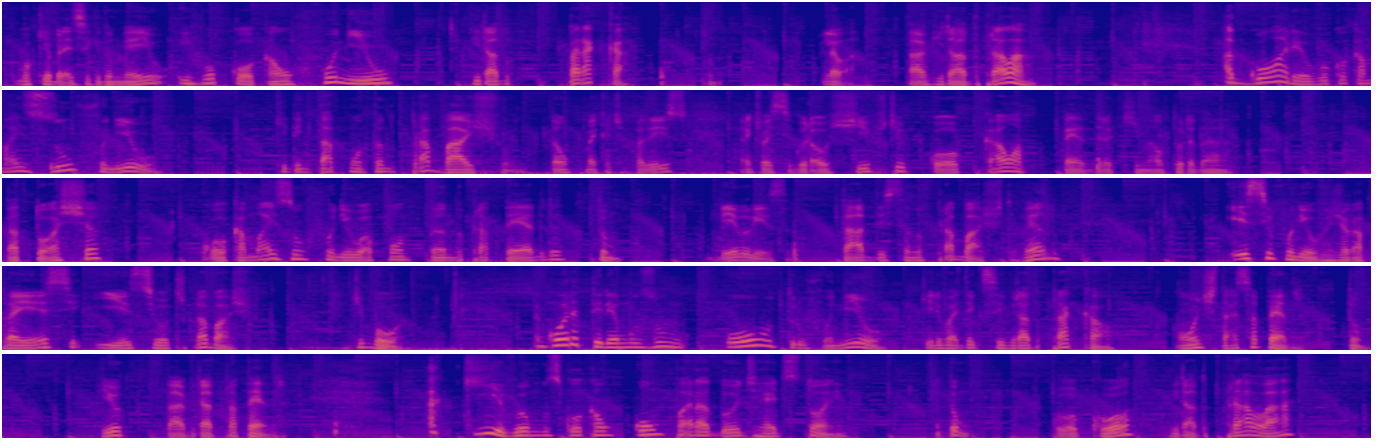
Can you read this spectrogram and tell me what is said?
Vou quebrar isso aqui do meio e vou colocar um funil virado para cá. Olha lá, tá virado para lá. Agora eu vou colocar mais um funil que tem que estar tá apontando para baixo. Então como é que a gente vai fazer isso? A gente vai segurar o Shift, colocar uma pedra aqui na altura da, da tocha, colocar mais um funil apontando para a pedra. Tum. Beleza, tá descendo para baixo, tá vendo? Esse funil vai jogar para esse e esse outro para baixo. De boa. Agora teremos um outro funil que ele vai ter que ser virado para cá. Ó. Onde está essa pedra? Tum. Viu? Tá virado para pedra. Aqui vamos colocar um comparador de redstone. Tum. Colocou, virado para lá.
